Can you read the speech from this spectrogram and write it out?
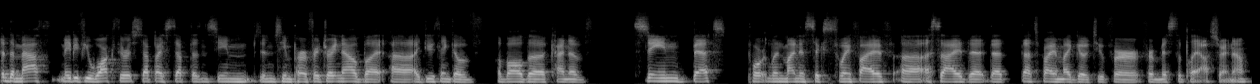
the math. Maybe if you walk through it step by step, doesn't seem doesn't seem perfect right now. But uh, I do think of of all the kind of sane bets, Portland minus six twenty five uh, aside, that that that's probably my go to for for miss the playoffs right now.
